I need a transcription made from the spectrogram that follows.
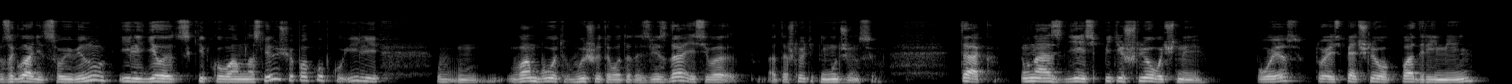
загладит свою вину или делает скидку вам на следующую покупку, или вам будет вышита вот эта звезда, если вы отошлете к нему джинсы. Так, у нас здесь пятишлевочный пояс, то есть 5 шлевок под ремень,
